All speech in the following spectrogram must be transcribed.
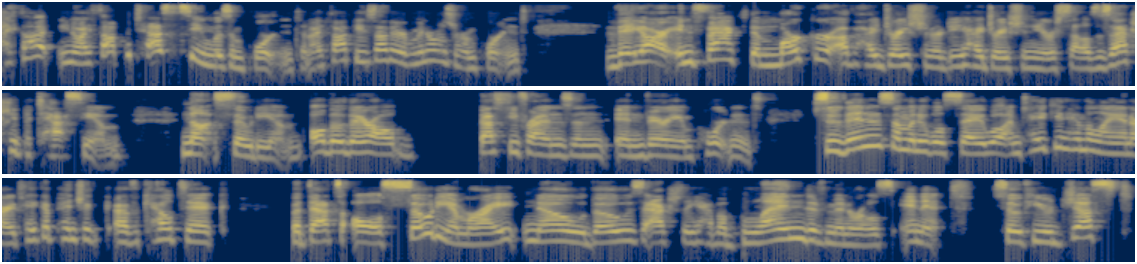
I thought, you know, I thought potassium was important and I thought these other minerals are important. They are. In fact, the marker of hydration or dehydration in your cells is actually potassium, not sodium, although they're all bestie friends and, and very important. So then somebody will say, well, I'm taking Himalayan or I take a pinch of Celtic, but that's all sodium, right? No, those actually have a blend of minerals in it. So if you're just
